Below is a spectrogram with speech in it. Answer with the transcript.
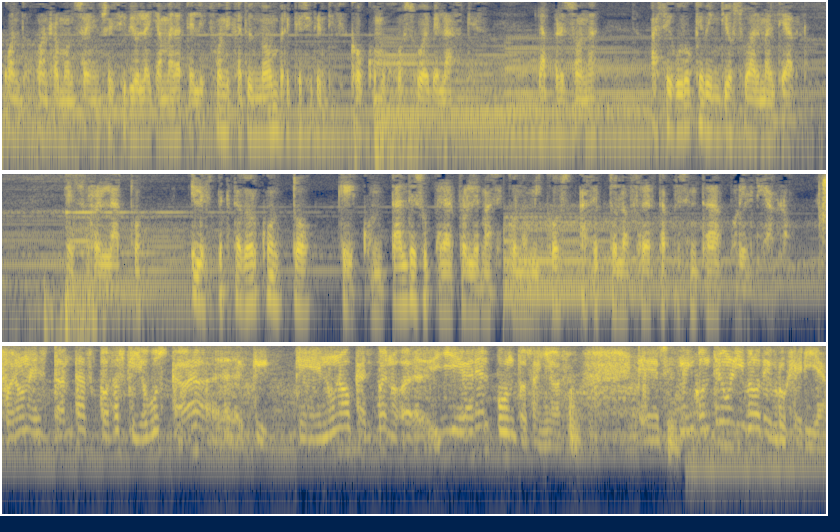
cuando Juan Ramón Sáenz recibió la llamada telefónica de un hombre que se identificó como Josué Velázquez. La persona aseguró que vendió su alma al diablo. En su relato, el espectador contó que, con tal de superar problemas económicos, aceptó la oferta presentada por el diablo. Fueron tantas cosas que yo buscaba eh, que, que, en una ocasión, bueno, eh, llegaré al punto, señor. Eh, me encontré un libro de brujería,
